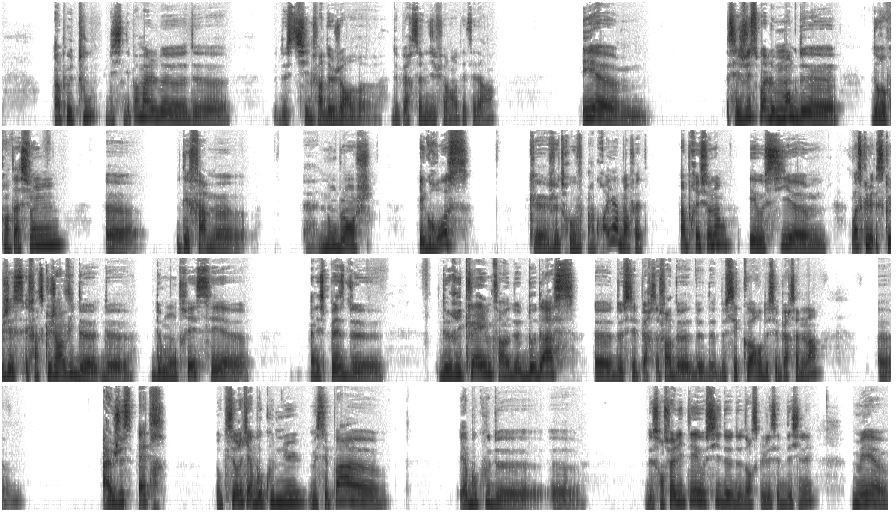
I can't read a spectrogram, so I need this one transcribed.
un peu tout. Je dessinais pas mal de, de, de styles, enfin de genres, de personnes différentes, etc. Et euh, c'est juste moi le manque de, de représentation euh, des femmes euh, euh, non blanches et grosses que je trouve incroyable en fait, impressionnant. Et aussi, euh, moi ce que ce que j'ai enfin ce que j'ai envie de de de montrer c'est euh, un espèce de de reclaim enfin de d'audace euh, de ces personnes enfin de, de de de ces corps de ces personnes là à juste être donc c'est vrai qu'il y a beaucoup de nus mais c'est pas il y a beaucoup de euh, de sensualité aussi de, de dans ce que j'essaie de dessiner. Mais euh,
